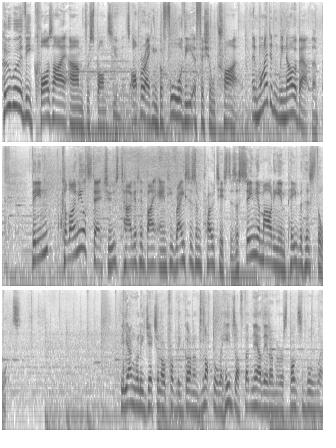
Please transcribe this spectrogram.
Who were the quasi-armed response units operating before the official trial? And why didn't we know about them? Then, colonial statues targeted by anti-racism protesters. A senior Māori MP with his thoughts the young Willie Jackson will probably gone and knocked all the heads off. But now that I'm a responsible uh,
